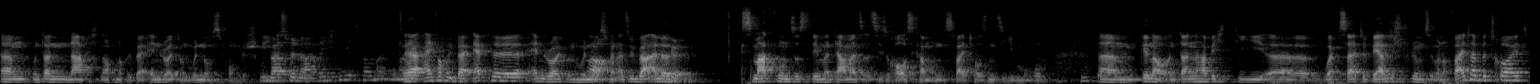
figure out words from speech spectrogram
Ähm, und dann Nachrichten auch noch über Android und Windows Phone Und geschrieben. was für Nachrichten jetzt nochmal? Genau? Äh, einfach über Apple, Android und Windows Ah, Phone, also über alle Okay. Smartphone-Systeme damals, als sie so rauskamen, um 2007 rum. Ähm, genau, und dann habe ich die äh, Webseite während des Studiums immer noch weiter betreut.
